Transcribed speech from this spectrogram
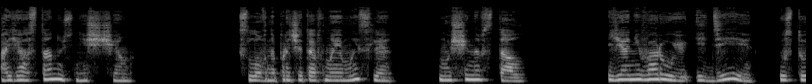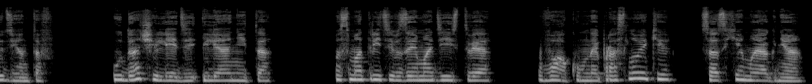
а я останусь ни с чем. Словно прочитав мои мысли, мужчина встал. Я не ворую идеи у студентов. Удачи, леди Леонита. Посмотрите взаимодействие вакуумной прослойки со схемой огня.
